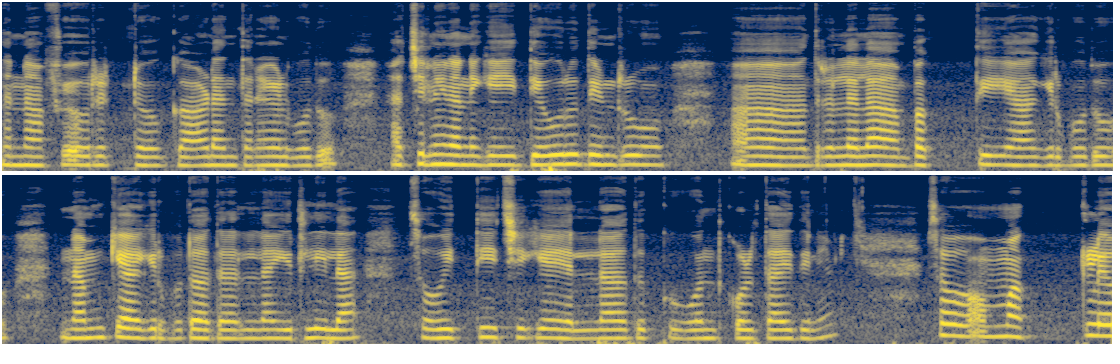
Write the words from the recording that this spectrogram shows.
ನನ್ನ ಫೇವ್ರೆಟ್ ಗಾಡ್ ಅಂತಲೇ ಹೇಳ್ಬೋದು. ಆ್ಯಕ್ಚುಲಿ ನನಗೆ ಈ ದೇವರು, ದಿಂಡ್ರು ಅದರಲ್ಲೆಲ್ಲ ಭಕ್ತಿ ಆಗಿರ್ಬೋದು, ನಂಬಿಕೆ ಆಗಿರ್ಬೋದು, ಅದೆಲ್ಲ ಇರಲಿಲ್ಲ. ಸೊ ಇತ್ತೀಚೆಗೆ ಎಲ್ಲದಕ್ಕೂ ಹೊಂದ್ಕೊಳ್ತಾ ಇದ್ದೀನಿ. ಸೊ ಮಕ್ಕಳು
